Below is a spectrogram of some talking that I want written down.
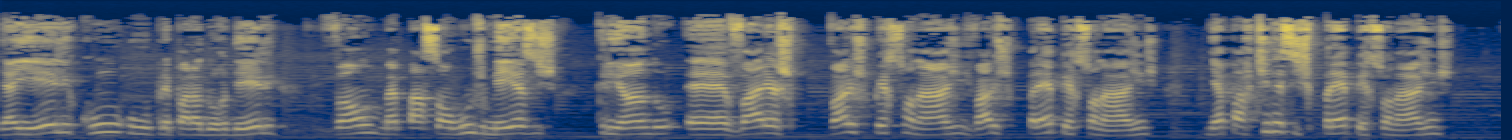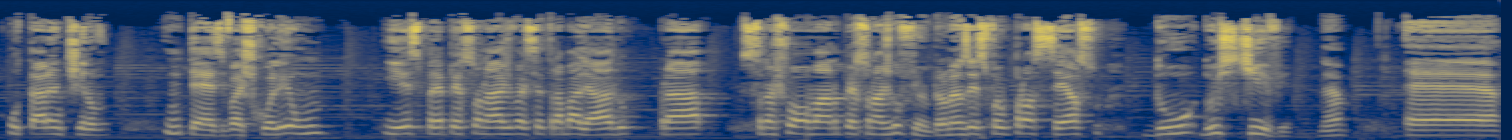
E aí ele, com o preparador dele, vão, né, passam alguns meses criando é, várias, vários personagens, vários pré-personagens, e a partir desses pré-personagens, o Tarantino, em tese, vai escolher um, e esse pré-personagem vai ser trabalhado para se transformar no personagem do filme. Pelo menos esse foi o processo do, do Steve, né? É,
